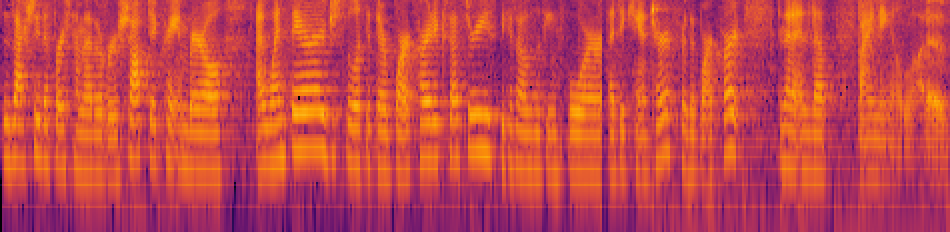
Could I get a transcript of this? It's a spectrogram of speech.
This is actually the first time I've ever shopped at Crate and Barrel. I went there just to look at their bar cart accessories because I was looking for a decanter for the bar cart and then I ended up finding a lot of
